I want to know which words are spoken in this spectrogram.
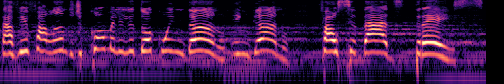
Davi falando de como ele lidou com engano, engano, falsidades, três.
